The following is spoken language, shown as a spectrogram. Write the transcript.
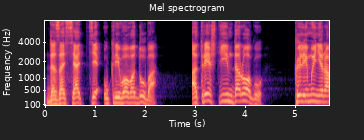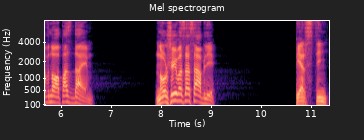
да засядьте у кривого дуба!» Отрежьте им дорогу, коли мы не равно опоздаем. Но живо за сабли!» Перстень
